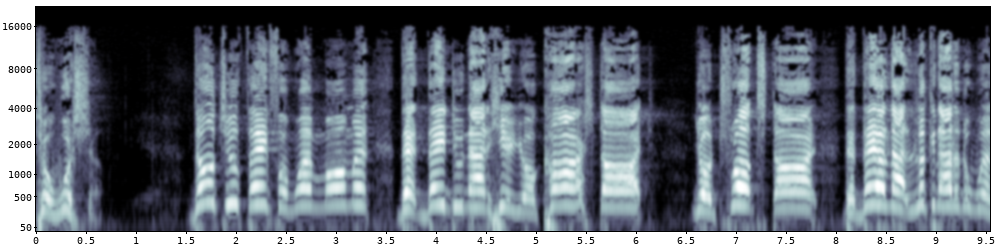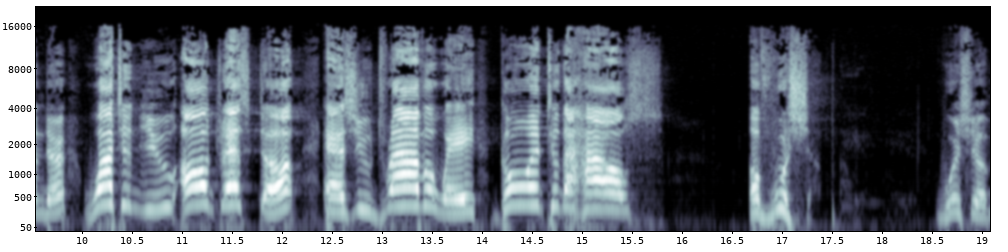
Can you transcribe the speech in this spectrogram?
to worship. Don't you think for one moment that they do not hear your car start, your truck start, that they are not looking out of the window, watching you all dressed up as you drive away, going to the house of worship. Worship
